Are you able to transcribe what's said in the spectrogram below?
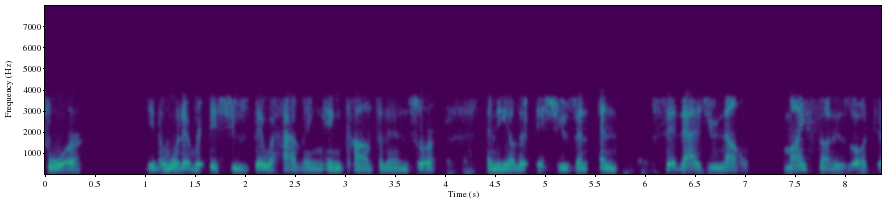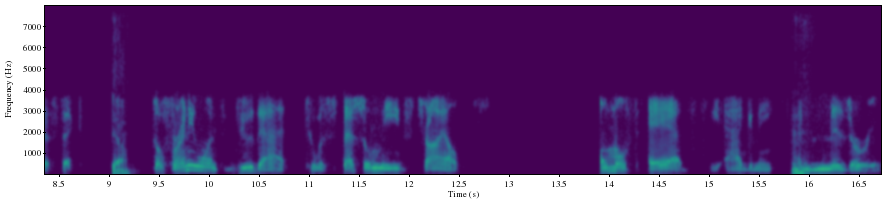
for, you know, whatever issues they were having, incontinence or any other issues. And and Sid, as you know, my son is autistic. Yeah. So for anyone to do that to a special needs child almost adds to the agony and misery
